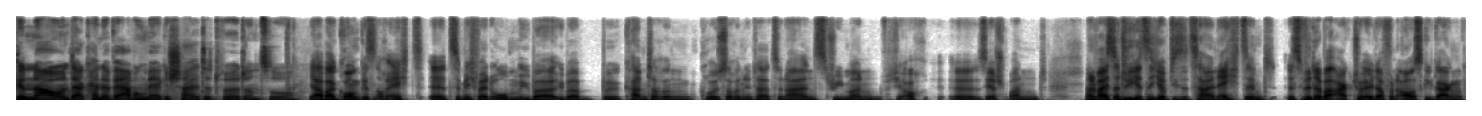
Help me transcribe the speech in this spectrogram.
Genau, und da keine Werbung mehr geschaltet wird und so. Ja, aber Gronk ist noch echt äh, ziemlich weit oben über, über bekannteren, größeren internationalen Streamern. Finde ich auch äh, sehr spannend. Man weiß natürlich jetzt nicht, ob diese Zahlen echt sind. Es wird aber aktuell davon ausgegangen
